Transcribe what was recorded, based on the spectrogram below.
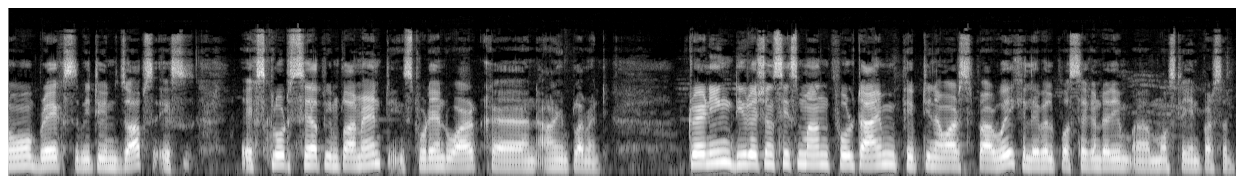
no breaks between jobs and unemployment. Training duration 6 months full time, 15 hours per week, level post secondary uh, mostly in person.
